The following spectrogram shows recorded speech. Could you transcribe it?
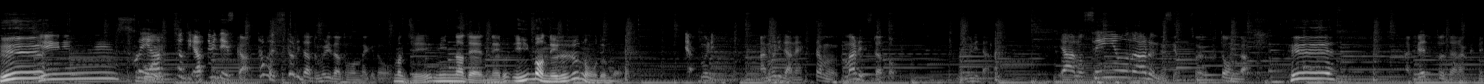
ええー、すごい。これやちょっとやってみていいですか？多分1人だと無理だと思うんだけど。いマジみんなで寝る。今寝れるの？でも。や無理。あ無理だね。多分マリッチだと。無理だな。いやあの専用のあるんですよ。そういう布団が。へえあベッドじゃなくて。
